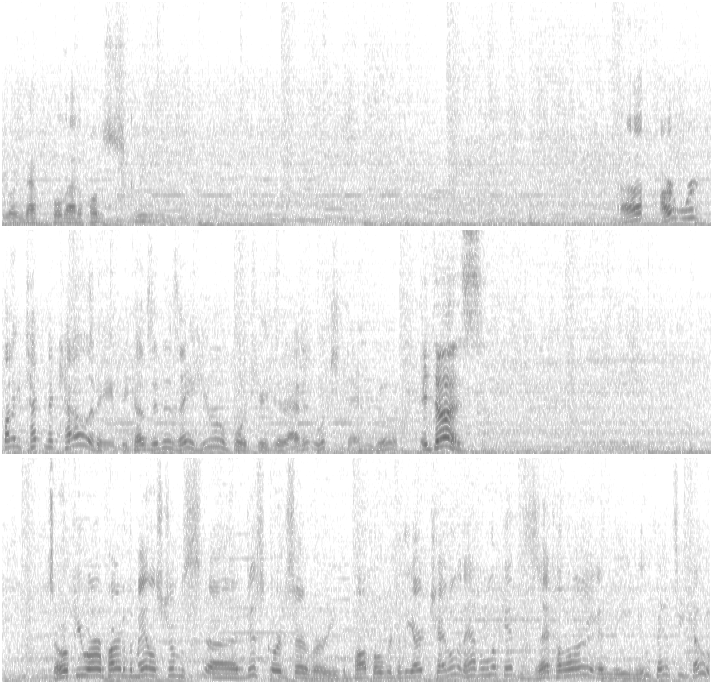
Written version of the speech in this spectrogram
You're going to have to pull that up on screen. Uh, artwork by technicality, because it is a Hero Forge figure and it looks damn good. It does. So if you are a part of the Maelstrom's uh, Discord server, you can pop over to the art channel and have a look at Zetor in the new fancy coat.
